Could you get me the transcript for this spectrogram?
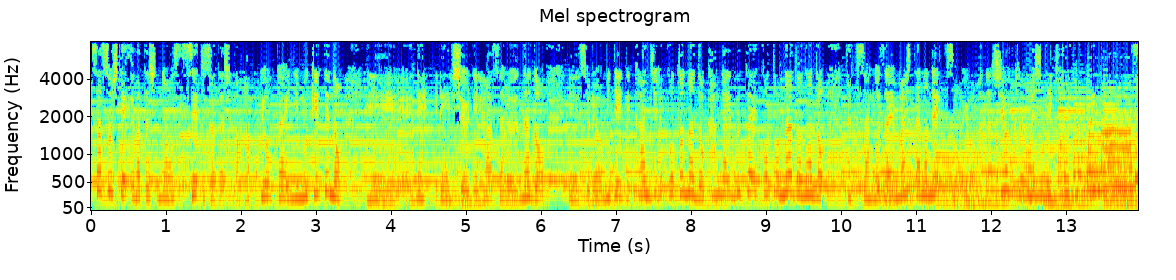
さあそして私の生徒さんたちの発表会に向けての、えーね、練習、リハーサルなど、えーそれを見ていて感じることなど、感慨深いことなどなど、たくさんございましたので、そういうお話を今日はしていきたいと思います。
